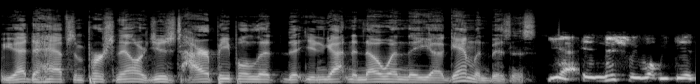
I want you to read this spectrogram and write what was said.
you had to have some personnel, or you just hire people that that you'd gotten to know in the uh, gambling business? Yeah, initially what we did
